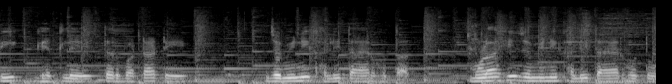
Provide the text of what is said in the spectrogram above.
पीक घेतले तर बटाटे जमिनीखाली तयार होतात. मुळाही जमिनीखाली तयार होतो.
